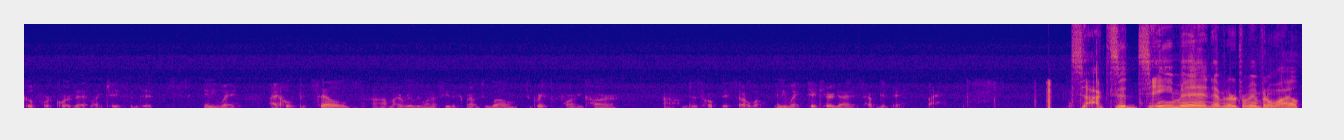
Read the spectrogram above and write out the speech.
go for a Corvette like Jason did. Anyway, I hope it sells. Um, I really want to see the Camaro do well. It's a great performing car. Um, just hope they sell well. Anyway, take care, guys. Have a good day. Bye. Dr. Damon. Haven't heard from him for a while.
